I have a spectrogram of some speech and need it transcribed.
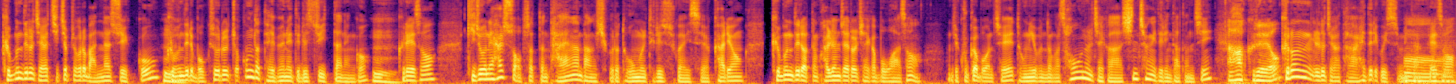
그분들을 제가 직접적으로 만날 수 있고 음. 그분들의 목소리를 조금 더 대변해 드릴 수 있다는 거. 음. 그래서 기존에 할 수 없었던 다양한 방식으로 도움을 드릴 수가 있어요. 가령 그분들의 어떤 관련 자료를 제가 모아서 이제 국가보훈처에 독립운동가 서훈을 제가 신청해 드린다든지 아 그래요? 그런 일도 제가 다 해드리고 있습니다. 어. 그래서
